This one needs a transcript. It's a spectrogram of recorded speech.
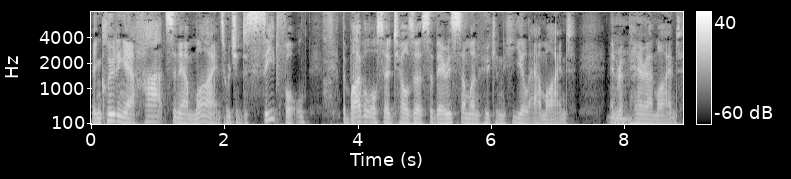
including our hearts and our minds, which are deceitful, the Bible also tells us that there is someone who can heal our mind and repair our mind.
